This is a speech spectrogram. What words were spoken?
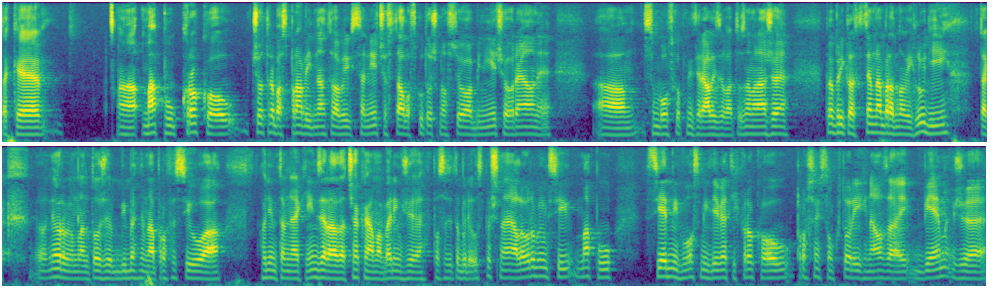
také uh, mapu krokov, čo treba spraviť na to, aby sa niečo stalo skutočnosťou, aby niečo reálne som bol schopný zrealizovať. To znamená, že poviem príklad, chcem nabrať nových ľudí, tak e, neurobím len to, že vybehnem na profesiu a hodím tam nejaký inzerát a čakám a verím, že v podstate to bude úspešné, ale urobím si mapu 7, 8, 9 krokov, prostredníctvom ktorých naozaj viem, že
